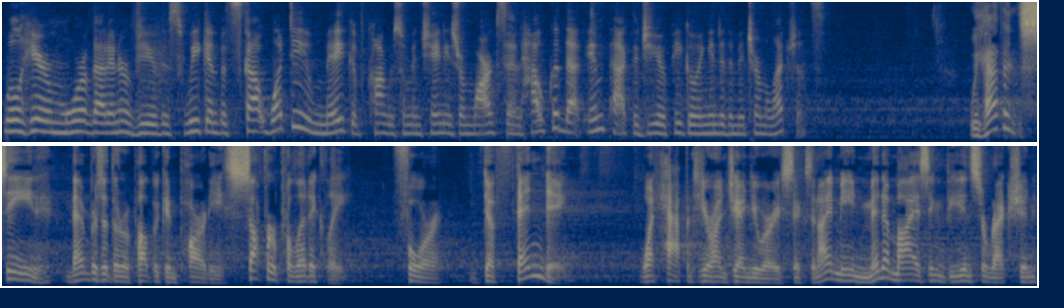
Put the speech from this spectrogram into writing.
We'll hear more of that interview this weekend. But, Scott, what do you make of Congresswoman Cheney's remarks, and how could that impact the GOP going into the midterm elections? We haven't seen members of the Republican Party suffer politically for defending what happened here on January 6th. And I mean minimizing the insurrection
